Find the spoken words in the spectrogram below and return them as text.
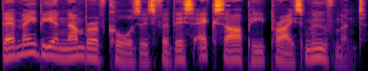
There may be a number of causes for this XRP price movement.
